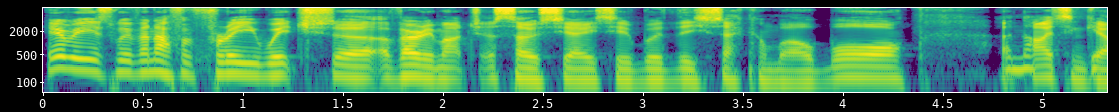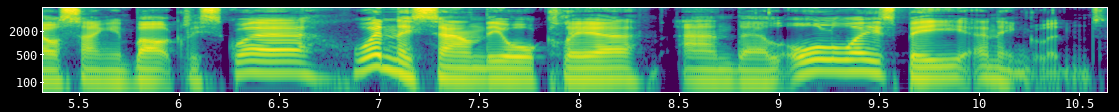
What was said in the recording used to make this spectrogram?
Here he is with Enough of Free, which uh, are very much associated with the Second World War. A nightingale sang in Berkeley Square, When they sound the all clear, and there'll always be an England.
